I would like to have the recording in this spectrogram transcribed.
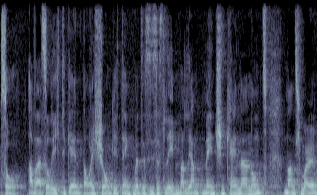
so. Aber so richtige Enttäuschung, ich denke mir, das ist das Leben. Man lernt Menschen kennen und manchmal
